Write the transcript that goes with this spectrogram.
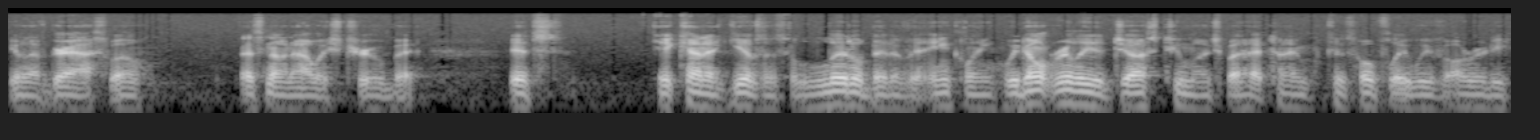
you'll have grass. Well, that's not always true, but it's, it kind of gives us a little bit of an inkling. We don't really adjust too much by that time, because hopefully we've already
